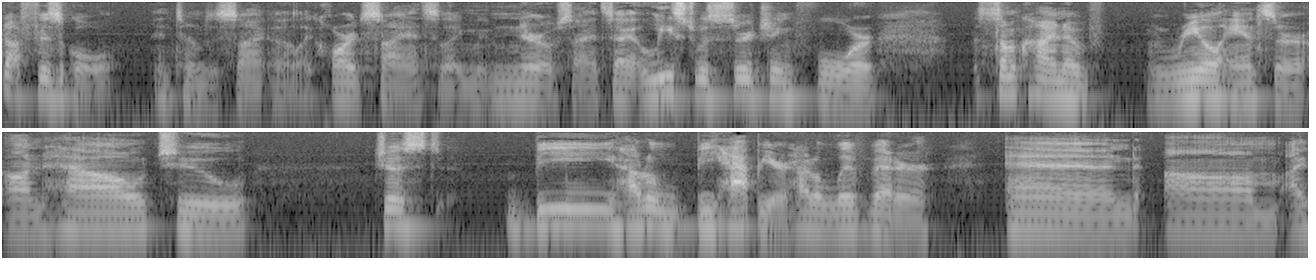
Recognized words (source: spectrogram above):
not physical in terms of science, uh, like hard science, like neuroscience. I at least was searching for some kind of real answer on how to just be how to be happier, how to live better and um, I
